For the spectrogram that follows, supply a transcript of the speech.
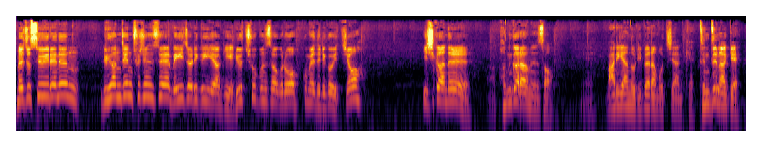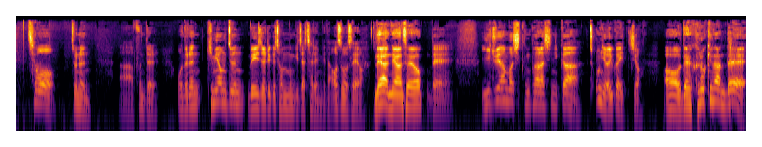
매주 수요일에는 류현진 추신수의 메이저리그 이야기 류추 분석으로 꾸며드리고 있죠. 이 시간을 번갈아가면서 예, 마리아노 리베라 못지않게 든든하게 채워주는 아, 분들 오늘은 김영준 메이저리그 전문기자 차례입니다. 어서 오세요. 네, 안녕하세요. 네. 2주에 한 번씩 등판하시니까 조금 여유가 있죠. 어, 네, 그렇긴 한데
